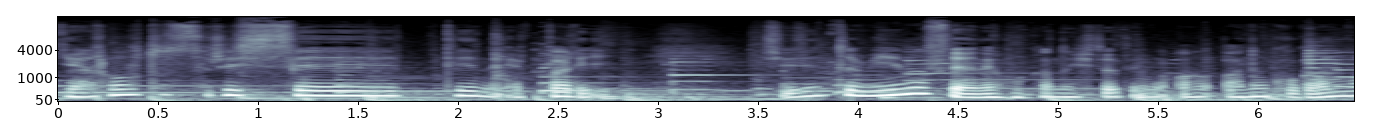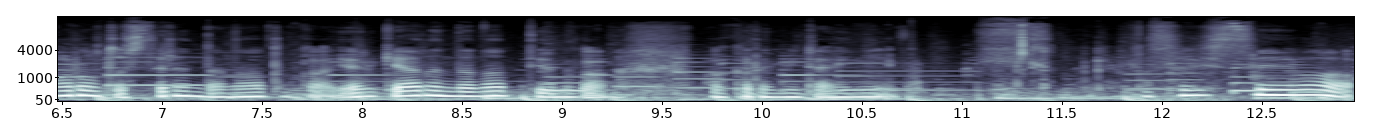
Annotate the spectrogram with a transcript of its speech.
やろうとする姿勢っていうのはやっぱり自然と見えますよね。他の人でもああの子頑張ろうとしてるんだなとかやる気あるんだなっていうのが分かるみたいに。なんかやっぱそういう姿勢は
